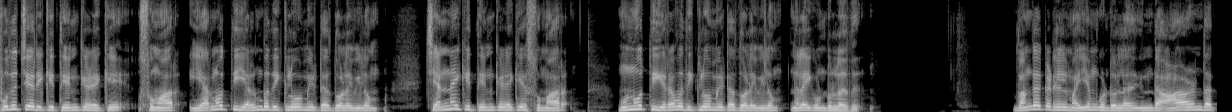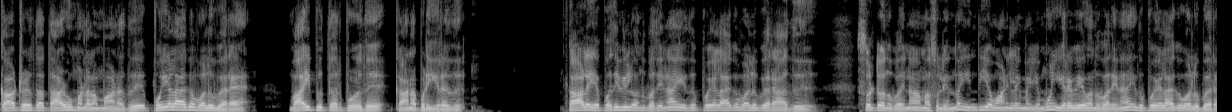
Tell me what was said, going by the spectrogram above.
புதுச்சேரிக்கு தென்கிழக்கே சுமார் இரநூத்தி எண்பது கிலோமீட்டர் தொலைவிலும் சென்னைக்கு தென்கிழக்கே சுமார் முந்நூற்றி இருபது கிலோமீட்டர் தொலைவிலும் நிலை கொண்டுள்ளது. வங்கக்கடலில் மையம் கொண்டுள்ள இந்த ஆழ்ந்த காற்றழுத்த தாழ்வு மண்டலமானது புயலாக வலுப்பெற வாய்ப்பு தற்பொழுது காணப்படுகிறது. காலைய பதிவில் வந்து பார்த்திங்கன்னா இது புயலாக வலுப்பெறாது சொல்லிட்டு வந்து பார்த்திங்கன்னா நம்ம சொல்லியிருந்தோம் இந்திய வானிலை மையமும் இரவே வந்து பார்த்திங்கன்னா இது புயலாக வலுப்பெற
